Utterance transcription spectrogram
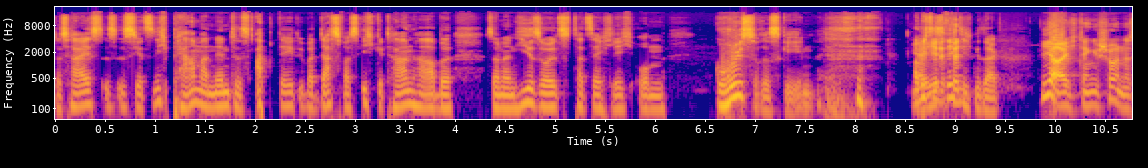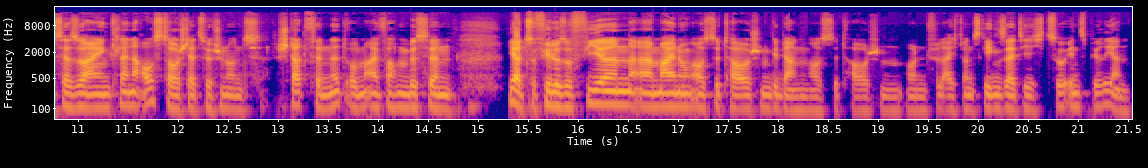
Das heißt, es ist jetzt nicht permanentes Update über das, was ich getan habe, sondern hier soll es tatsächlich um Größeres gehen. Habe ja, ich das richtig gesagt? Ja, ich denke schon. Das ist ja so ein kleiner Austausch, der zwischen uns stattfindet, um einfach ein bisschen ja, zu philosophieren, äh, Meinungen auszutauschen, Gedanken auszutauschen und vielleicht uns gegenseitig zu inspirieren.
